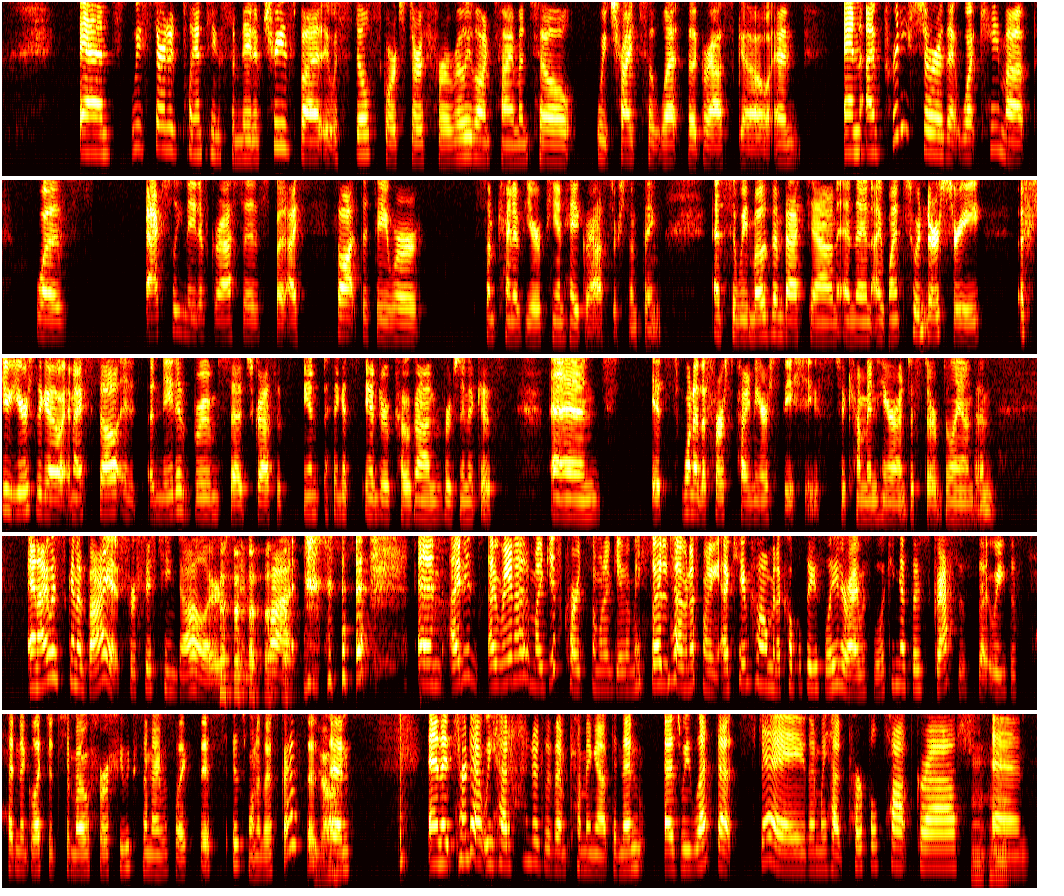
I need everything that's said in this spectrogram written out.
And we started planting some native trees, but it was still scorched earth for a really long time until we tried to let the grass go. And and I'm pretty sure that what came up was actually native grasses, but I thought that they were some kind of European hay grass or something. And so we mowed them back down. And then I went to a nursery a few years ago and I saw a, a native broom sedge grass. It's, An- I think it's Andropogon virginicus. And it's one of the first pioneer species to come in here on disturbed land. And and I was going to buy it for fifteen dollars in a pot. and I didn't. I ran out of my gift card someone had given me, so I didn't have enough money. I came home, and a couple days later, I was looking at those grasses that we just had neglected to mow for a few weeks, and I was like, "This is one of those grasses." Yeah. And and it turned out we had hundreds of them coming up, and then as we let that stay, then we had purple top grass Mhm. and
